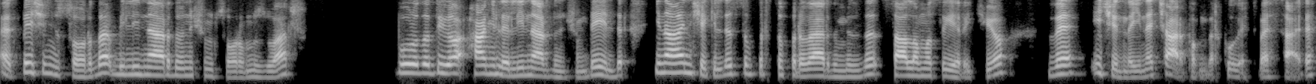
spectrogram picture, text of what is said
Evet, beşinci soruda bir lineer dönüşüm sorumuz var. Burada diyor hangileri lineer dönüşüm değildir. Yine aynı şekilde 0 0 verdiğimizde sağlaması gerekiyor. Ve içinde yine çarpımdır, kuvvet vesaire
